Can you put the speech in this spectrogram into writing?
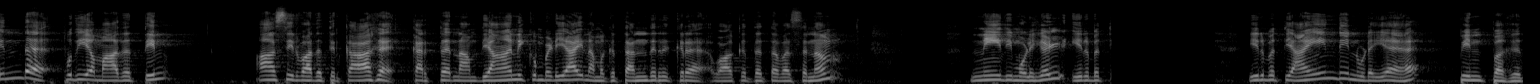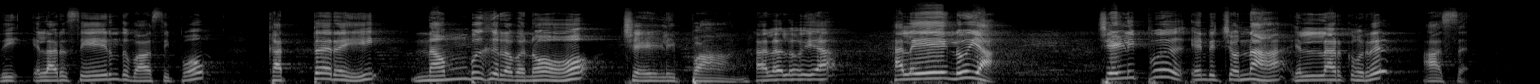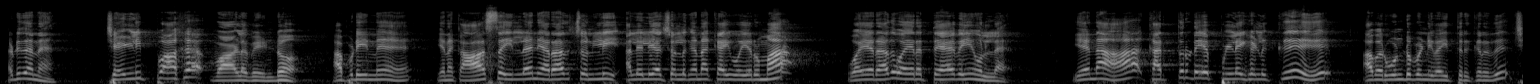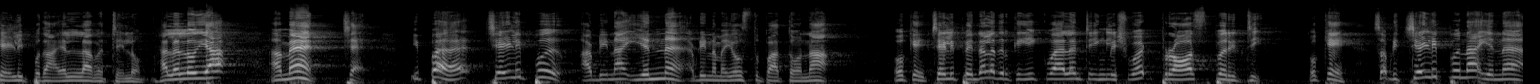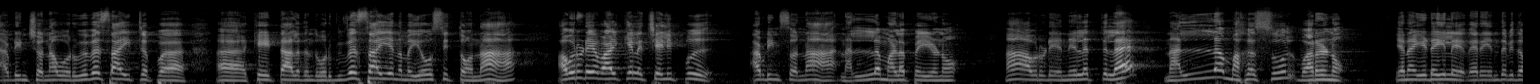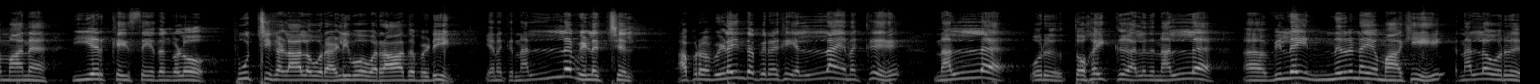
இந்த புதிய மாதத்தின் ஆசீர்வாதத்திற்காக கர்த்தர் நாம் தியானிக்கும்படியாய் நமக்கு தந்திருக்கிற வாக்குத்தத்த வசனம். நீதிமொழிகள் இருபத்தி இருபத்தி ஐந்தினுடைய பின்பகுதி. எல்லாரும் சேர்ந்து வாசிப்போம். கர்த்தரை நம்புகிறவனோ செழிப்பான். ஹலலூயா ஹலே லூயா செழிப்பு என்று சொன்னா எல்லாருக்கும் ஒரு ஆசை. அப்படிதானே? செழிப்பாக வாழ வேண்டும். அப்படின்னு எனக்கு ஆசை இல்லைன்னு யாராவது சொல்லி அல்லையா சொல்லுங்கன்னா கை உயருமா? உயராது உயர தேவையும் இல்லை. ஏன்னா கர்த்தருடைய பிள்ளைகளுக்கு அவர் உண்டு பண்ணி வைத்திருக்கிறது செழிப்பு தான் எல்லாவற்றிலும். ஹலலூயா ஆமென் சரி இப்போ செழிப்பு அப்படின்னா என்ன அப்படின்னு நம்ம யோசித்து பார்த்தோம்னா ஓகே செழிப்பு என்றால் அதற்கு equivalent English word prosperity okay so அப்படி செழிப்புனா என்ன அப்படின்னு சொன்னால் ஒரு விவசாயிட்ட இப்போ கேட்டால் அது அந்த ஒரு விவசாயியை நம்ம யோசித்தோம்னா அவருடைய வாழ்க்கையில் செழிப்பு அப்படின்னு சொன்னால் நல்ல மழை பெய்யணும். அவருடைய நிலத்தில் நல்ல மகசூல் வரணும். ஏன்னா இடையில வேற எந்த விதமான இயற்கை சேதங்களோ பூச்சிகளால் ஒரு அழிவோ வராதபடி எனக்கு நல்ல விளைச்சல். அப்புறம் விளைந்த பிறகு எல்லாம் எனக்கு நல்ல ஒரு தொகைக்கு அல்லது நல்ல விலை நிர்ணயமாகி நல்ல ஒரு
